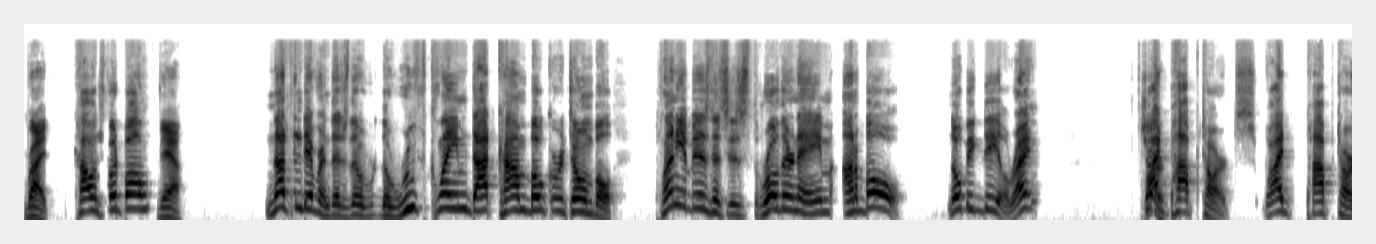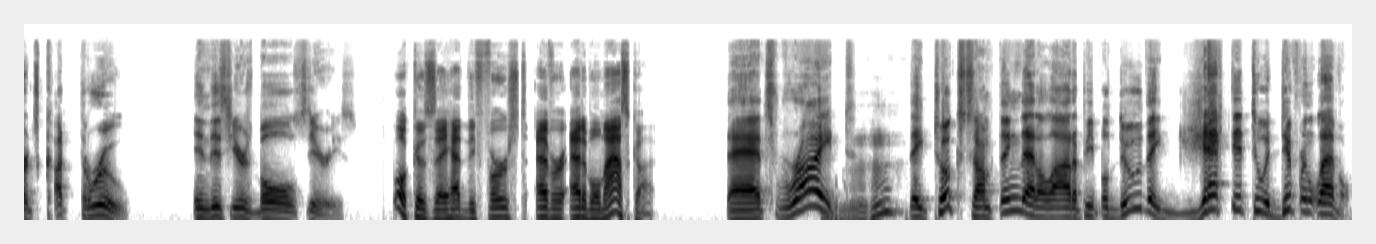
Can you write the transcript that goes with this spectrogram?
Right. College football, Yeah. Nothing different. There's the the roofclaim.com Boca Raton Bowl. Plenty of businesses throw their name on a bowl. No big deal, right? Sure. Why'd Pop Tarts? Why'd Pop Tarts cut through in this year's bowl series? Well, because they had the first ever edible mascot. That's right. Mm-hmm. They took something that a lot of people do, they jacked it to a different level.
